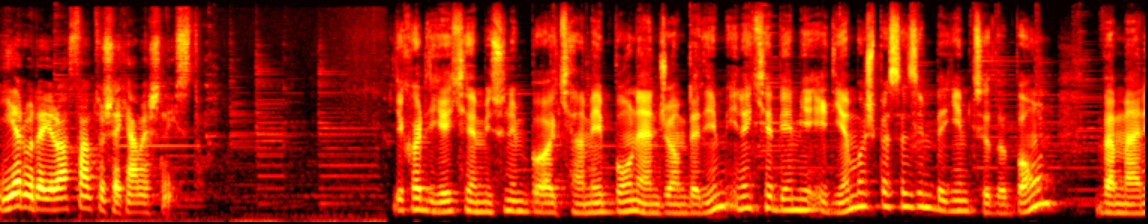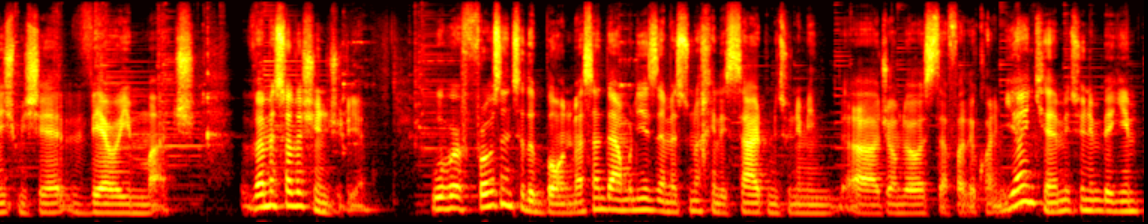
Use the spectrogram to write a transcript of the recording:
یه روده راست هم تو شکمش نیست. یه کار دیگه که می‌تونیم با کلمه بون انجام بدیم اینه که بیایم یه ایدیم باش بسازیم بگیم to the bone و معنیش میشه very much. و مثالش اینجوریه. We were frozen to the bone. مثلا در مورد یه زمستون خیلی سرد می‌تونیم این جمله رو استفاده کنیم. یا اینکه می‌تونیم بگیم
